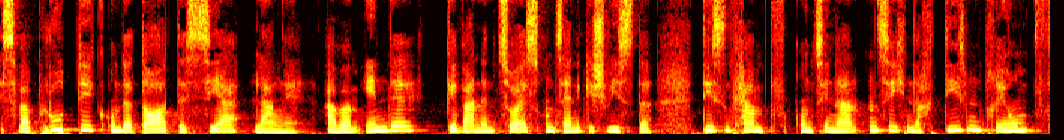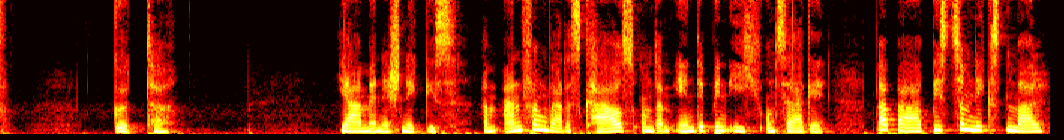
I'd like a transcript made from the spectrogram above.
Es war blutig und er dauerte sehr lange, aber am Ende gewannen Zeus und seine Geschwister diesen Kampf und sie nannten sich nach diesem Triumph Götter. Ja, meine Schneckis, am Anfang war das Chaos und am Ende bin ich und sage Baba, bis zum nächsten Mal.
